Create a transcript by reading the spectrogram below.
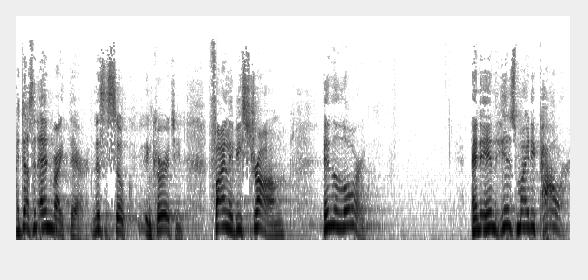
it doesn't end right there. And this is so encouraging. Finally, be strong in the Lord and in his mighty power.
